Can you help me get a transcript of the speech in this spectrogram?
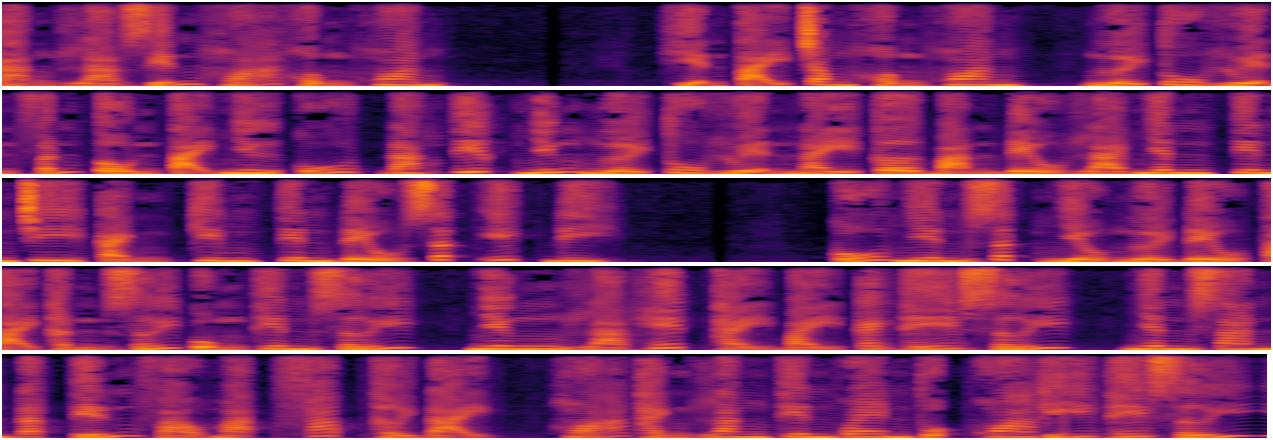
càng là diễn hóa hồng hoang. Hiện tại trong hồng hoang, người tu luyện vẫn tồn tại như cũ, đáng tiếc những người tu luyện này cơ bản đều là nhân tiên chi cảnh kim tiên đều rất ít đi cố nhiên rất nhiều người đều tại thần giới cùng thiên giới, nhưng là hết thảy bảy cái thế giới, nhân gian đã tiến vào mạt pháp thời đại, hóa thành lăng thiên quen thuộc khoa kỹ thế giới.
